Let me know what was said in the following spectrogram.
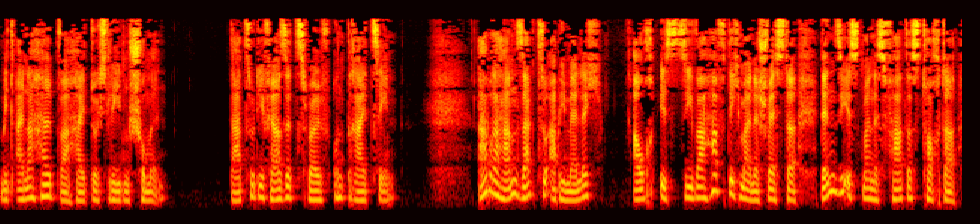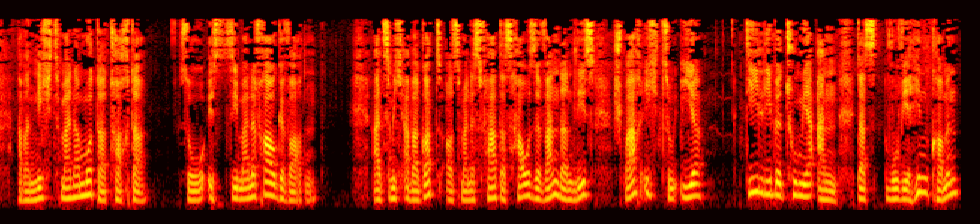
mit einer Halbwahrheit durchs Leben schummeln. Dazu die Verse 12 und 13. Abraham sagt zu Abimelech, auch ist sie wahrhaftig meine Schwester, denn sie ist meines Vaters Tochter, aber nicht meiner Mutter Tochter. So ist sie meine Frau geworden. Als mich aber Gott aus meines Vaters Hause wandern ließ, sprach ich zu ihr, die Liebe tu mir an, dass, wo wir hinkommen,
